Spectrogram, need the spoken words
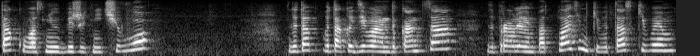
Так у вас не убежит ничего. Вот так, вот так одеваем до конца. Заправляем под платинки, вытаскиваем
